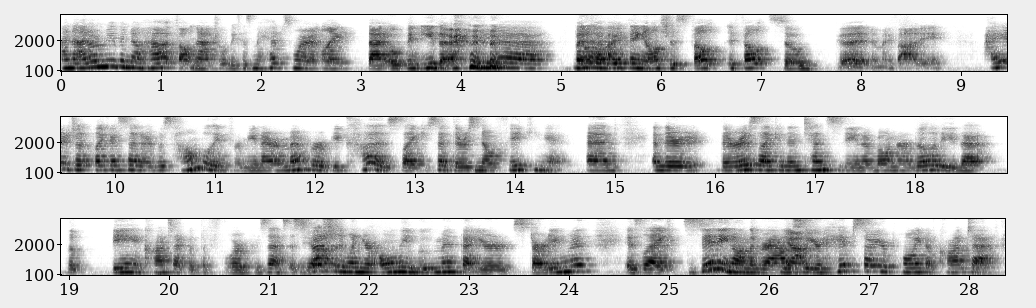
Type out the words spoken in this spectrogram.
And I don't even know how it felt natural because my hips weren't like that open either. yeah. But No, I- everything else just felt it felt so good in my body. I just, like I said, it was humbling for me, and I remember because, like you said, there's no faking it, and and there there is like an intensity and a vulnerability that the being in contact with the floor presents, especially when your only movement that you're starting with is like sitting on the ground. Yeah. So your hips are your point of contact.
